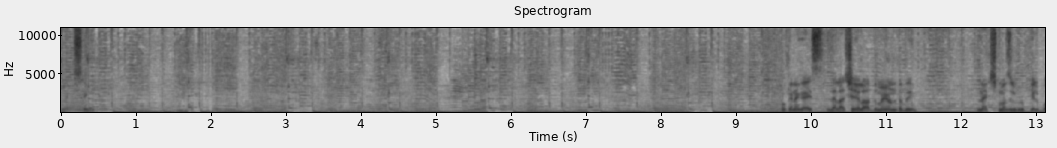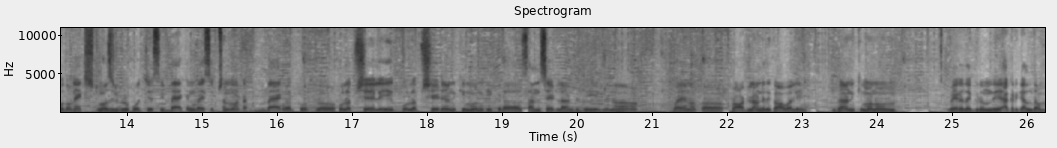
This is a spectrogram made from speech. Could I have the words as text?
ఫ్లెక్సింగ్ ఓకేనా గైస్ ఇది ఎలా చేయాలో అర్థమై ఉంటుంది. నెక్స్ట్ మజిల్ గ్రూప్ వెళ్ళిపోదాం. నెక్స్ట్ మజిల్ గ్రూప్ వచ్చేసి బ్యాక్ అండ్ బైసెప్స్ అనమాట బ్యాక్ వర్కౌట్లో పులప్ చేయాలి. పులప్ చేయడానికి మనకి ఇక్కడ సన్సెట్ లాంటిది ఏదైనా పైన ఒక రాడ్ లాంటిది కావాలి. దానికి మనం వేరే దగ్గర ఉంది అక్కడికి వెళ్దాం.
